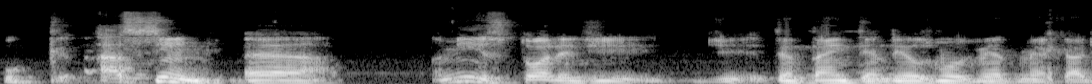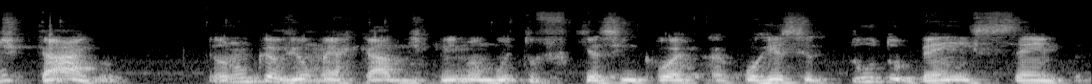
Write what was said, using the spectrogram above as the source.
O, assim, é, a minha história de, de tentar entender os movimentos do mercado de Chicago, eu nunca vi um mercado de clima muito que assim corresse tudo bem sempre,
